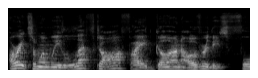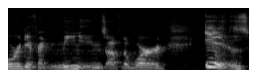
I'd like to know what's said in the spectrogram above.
All right, so when we left off, I had gone over these four different meanings of the word is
